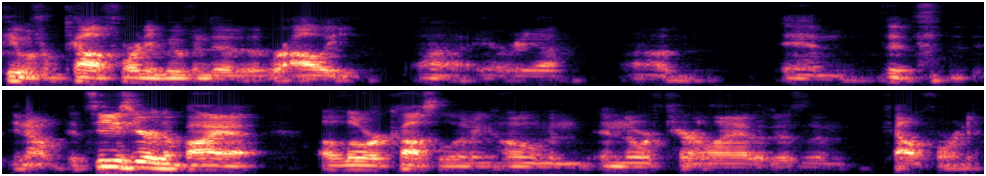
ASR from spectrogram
people from California moving to the Raleigh uh, area, um, and the, you know it's easier to buy a, a lower cost of living home in, in North Carolina than it is in California.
